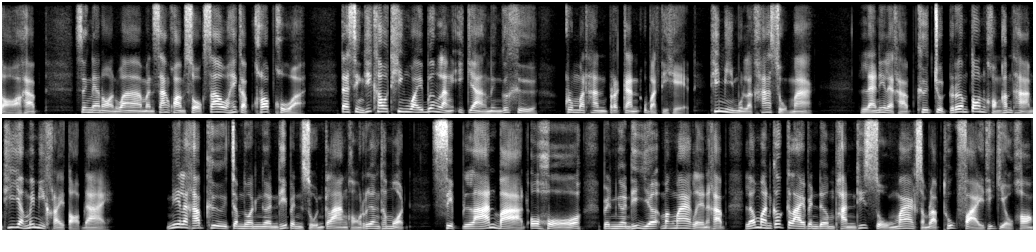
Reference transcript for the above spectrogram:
สอครับ ซึ่งแน่นอนว่ามันสร้างความโศกเศร้าให้กับครอบครัว แต่สิ่งที่เขาทิ้งไว้เบื้องหลังอีกอย่างหนึ่งก็คือ กรมธรรม์ประกันอุบัติเหตุที่มีมูลค่าสูงมาก และนี่แหละครับคือจุดเริ่มต้นของคำถามที่ยังไม่มีใครตอบได้ นี่แหละครับคือจำนวนเงินที่เป็นศูนย์กลางของเรื่องทั้งหมด 10 ล้านบาท โอ้โห เป็นเงินที่เยอะมากๆเลยนะครับ แล้วมันก็กลายเป็นเดิมพันที่สูงมากสำหรับทุกฝ่ายที่เกี่ยวข้อง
